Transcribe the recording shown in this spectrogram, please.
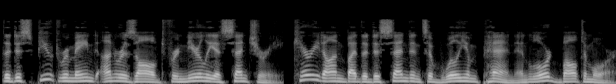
The dispute remained unresolved for nearly a century, carried on by the descendants of William Penn and Lord Baltimore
